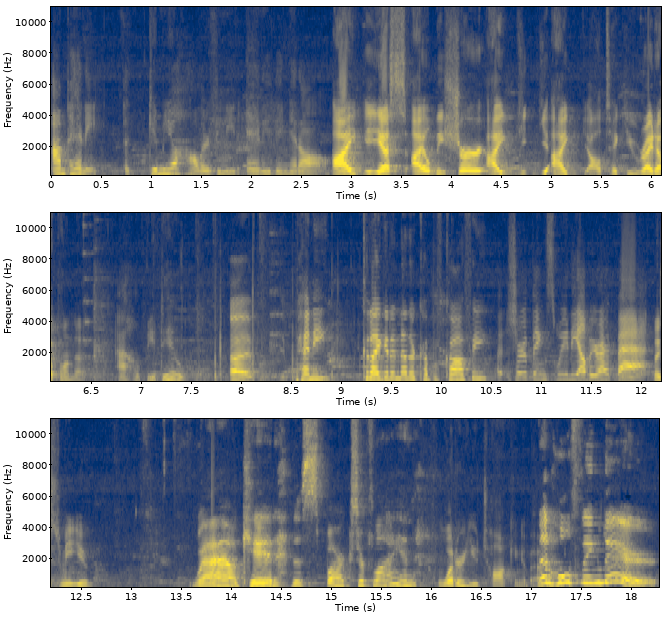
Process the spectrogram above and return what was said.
I'm Penny. Give me a holler if you need anything at all. I yes, I'll be sure. I I I'll take you right up on that. I hope you do. Uh, Penny, could I get another cup of coffee? Uh, sure thing, sweetie. I'll be right back. Nice to meet you. Wow, kid, the sparks are flying. What are you talking about? That whole thing there.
